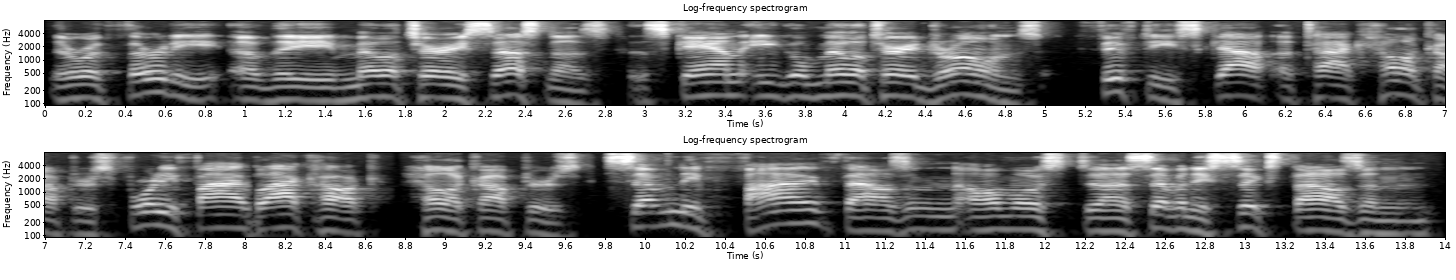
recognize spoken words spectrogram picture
There were 30 of the military Cessnas, the Scan Eagle military drones, 50 Scout attack helicopters, 45 Black Hawk helicopters, 75,000, almost uh, 76,000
